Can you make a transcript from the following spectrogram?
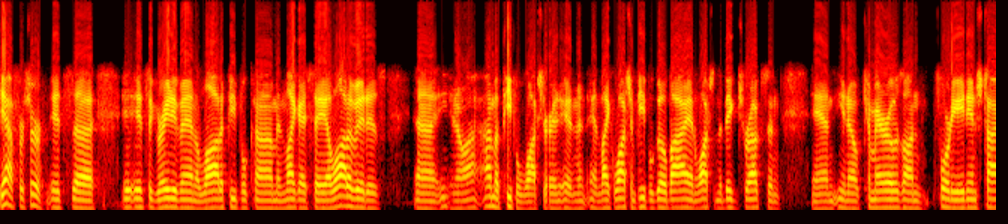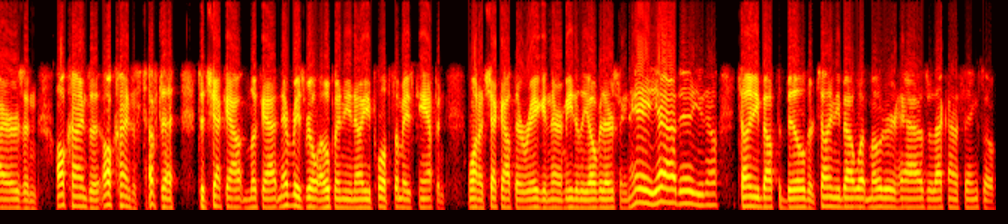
Yeah, for sure. It's uh, it, it's a great event. A lot of people come, and like I say, a lot of it is, uh, you know, I, I'm a people watcher, and, and and like watching people go by and watching the big trucks and and you know Camaros on 48 inch tires and all kinds of all kinds of stuff to to check out and look at. And everybody's real open. You know, you pull up somebody's camp and want to check out their rig, and they're immediately over there saying, "Hey, yeah, they, you know, telling you about the build or telling you about what motor it has or that kind of thing." So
